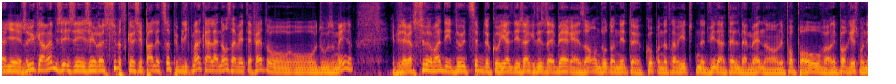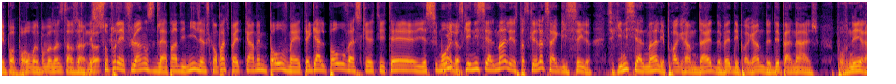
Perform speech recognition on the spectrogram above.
euh, juillet. j'ai eu quand même, j'ai- reçu, parce que j'ai parlé de ça publiquement quand l'annonce avait été faite au, au- au 12 mai, là. Et puis j'avais reçu vraiment des deux types de courriels, des gens qui disent, vous avez bien raison, nous autres, on est un couple, on a travaillé toute notre vie dans tel domaine, on n'est pas pauvre, on n'est pas riche, mais on n'est pas pauvre, on n'a pas besoin de cet Mais argent-là. c'est surtout l'influence de la pandémie. Là. Je comprends que tu peux être quand même pauvre, mais t'es égal pauvre à ce que tu étais il y a six mois. Oui, là. parce qu'initialement, parce que là que ça a glissé. C'est qu'initialement, les programmes d'aide devaient être des programmes de dépannage pour venir à-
